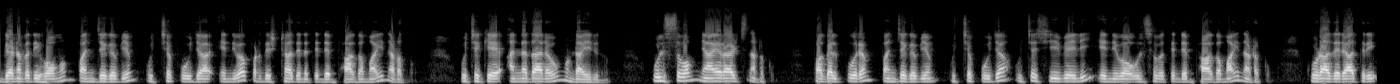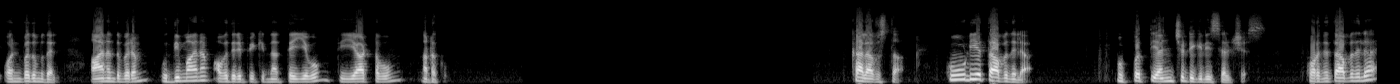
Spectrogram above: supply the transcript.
ഗണപതി ഹോമം പഞ്ചഗവ്യം ഉച്ചപൂജ എന്നിവ പ്രതിഷ്ഠാദിനത്തിന്റെ ഭാഗമായി നടന്നു. ഉച്ചയ്ക്ക് അന്നദാനവും ഉണ്ടായിരുന്നു. ഉത്സവം ഞായറാഴ്ച നടക്കും. പകൽപൂരം പഞ്ചഗവ്യം ഉച്ചപൂജ ഉച്ചശീവേലി എന്നിവ ഉത്സവത്തിന്റെ ഭാഗമായി നടക്കും. കൂടാതെ രാത്രി ഒൻപത് മുതൽ ആനന്ദപുരം ഉദ്ദിമാനം അവതരിപ്പിക്കുന്ന തെയ്യവും തീയാട്ടവും നടക്കും. കാലാവസ്ഥ. കൂടിയ താപനില മുപ്പത്തി അഞ്ച് ഡിഗ്രി സെൽഷ്യസ്. കുറഞ്ഞ താപനില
